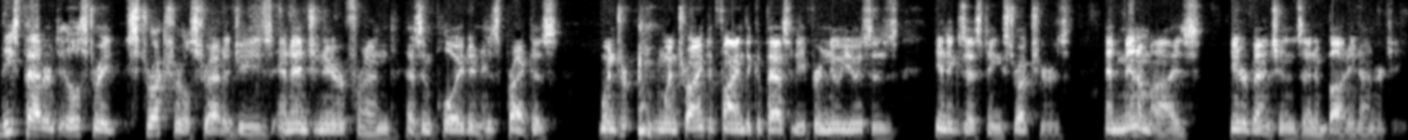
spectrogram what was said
These patterns illustrate structural strategies an engineer friend has employed in his practice when, when trying to find the capacity for new uses in existing structures and minimize interventions and embodied energy.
